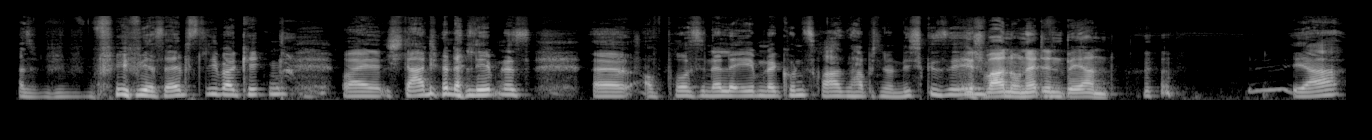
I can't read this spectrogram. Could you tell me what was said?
also wie, wir selbst lieber kicken, weil Stadionerlebnis äh, auf professioneller Ebene Kunstrasen habe ich noch nicht gesehen. Ich war noch nicht in Bern. ja,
